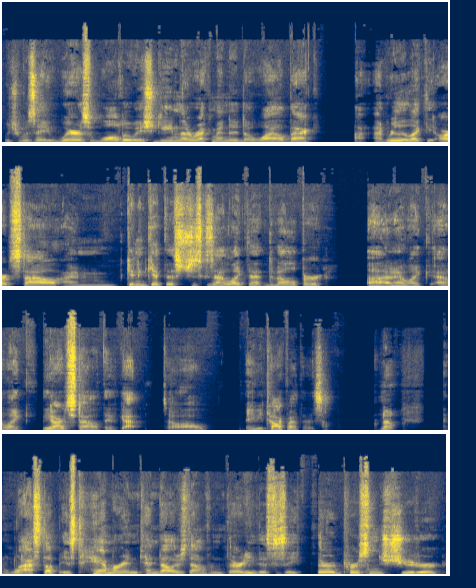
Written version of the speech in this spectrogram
which was a Where's Waldo-ish game that I recommended a while back. I I really like the art style. I'm gonna get this just because I like that developer, uh, and I like I like the art style they've got. So I'll maybe talk about that at some point. And last up is Tamarin, ten dollars down from thirty. This is a third-person shooter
